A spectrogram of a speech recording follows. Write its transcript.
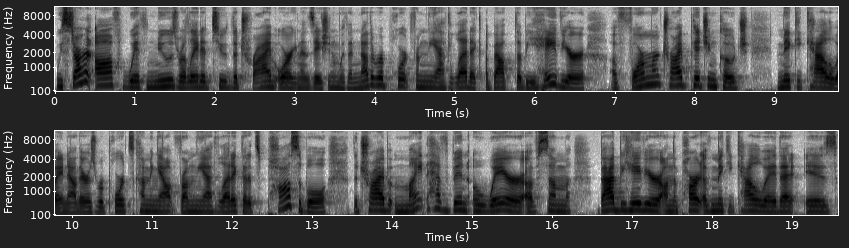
We start off with news related to the Tribe organization with another report from The Athletic about the behavior of former Tribe pitching coach Mickey Callaway. Now, there's reports coming out from The Athletic that it's possible the Tribe might have been aware of some bad behavior on the part of Mickey Callaway that is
